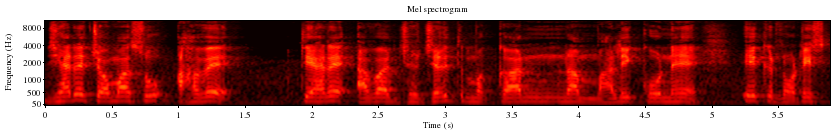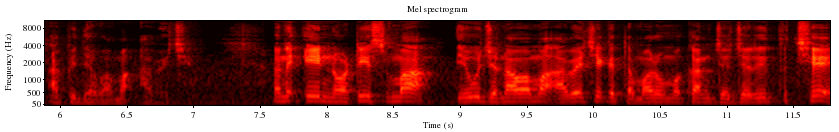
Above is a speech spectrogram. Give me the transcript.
જ્યારે ચોમાસું આવે ત્યારે આવા જર્જરિત મકાનના માલિકોને એક નોટિસ આપી દેવામાં આવે છે. અને એ નોટિસમાં એવું જણાવવામાં આવે છે કે તમારું મકાન જર્જરિત છે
